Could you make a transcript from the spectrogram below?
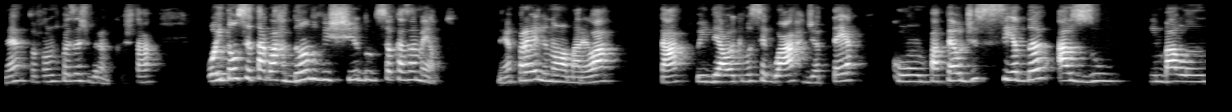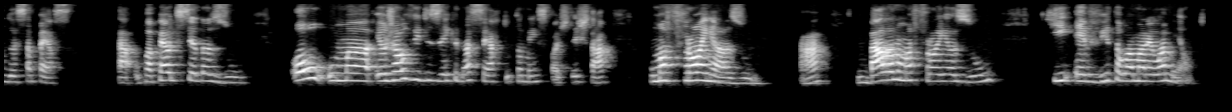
né? Tô falando de coisas brancas, tá? Ou então você tá guardando o vestido do seu casamento, né? Para ele não amarelar, tá? O ideal é que você guarde até com papel de seda azul embalando essa peça, tá? O papel de seda azul. Ou uma, eu já ouvi dizer que dá certo também, você pode testar, uma fronha azul, tá? Embala numa fronha azul que evita o amarelamento.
